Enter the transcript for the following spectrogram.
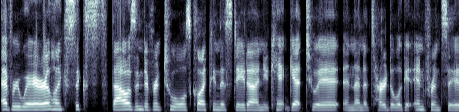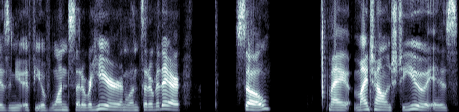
everywhere, like 6,000 different tools collecting this data and you can't get to it. And then it's hard to look at inferences and you, if you have one set over here and one set over there. So my, my challenge to you is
